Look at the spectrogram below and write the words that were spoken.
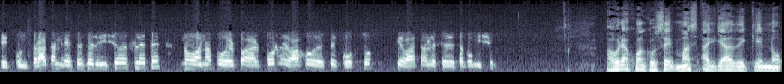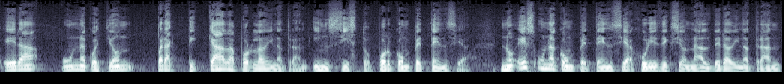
que contratan este servicio de flete no van a poder pagar por debajo de ese costo que va a establecer esa comisión. Ahora, Juan José, más allá de que no era una cuestión practicada por la Dinatran, insisto, por competencia, no es una competencia jurisdiccional de la Dinatran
